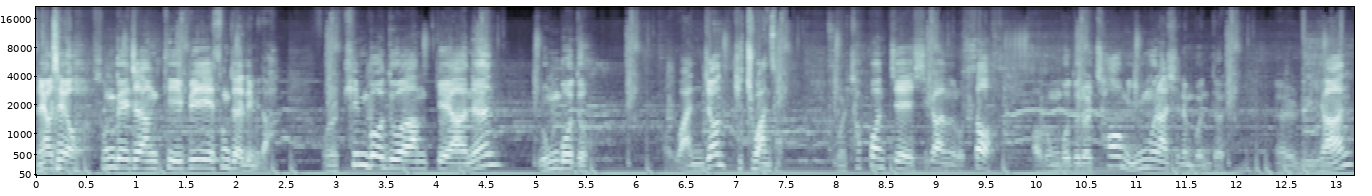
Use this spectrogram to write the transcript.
안녕하세요. 송대장 TV 송자일입니다. 오늘 퀸보드와 함께하는 롱보드 어, 완전 기초 완성. 오늘 첫 번째 시간으로서 어, 롱보드를 처음 입문하시는 분들을 위한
